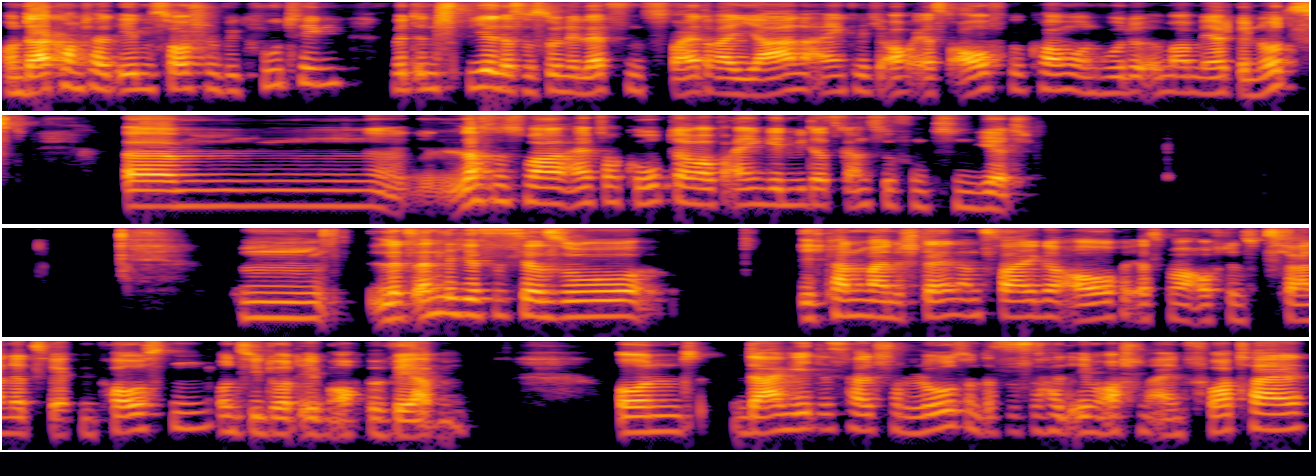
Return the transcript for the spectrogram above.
Und da kommt halt eben Social Recruiting mit ins Spiel. Das ist so in den letzten zwei, drei Jahren eigentlich auch erst aufgekommen und wurde immer mehr genutzt. Ähm, lass uns mal einfach grob darauf eingehen, wie das Ganze funktioniert. Ähm, letztendlich ist es ja so, ich kann meine Stellenanzeige auch erstmal auf den sozialen Netzwerken posten und sie dort eben auch bewerben. Und da geht es halt schon los und das ist halt eben auch schon ein Vorteil,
